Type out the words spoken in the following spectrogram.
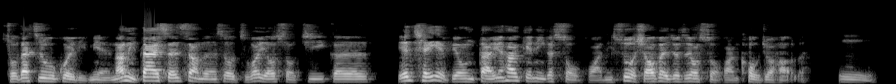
锁在置物柜里面。然后你带在身上的时候，只会有手机跟连钱也不用带，因为他会给你一个手环，你所有消费就是用手环扣就好了。嗯，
